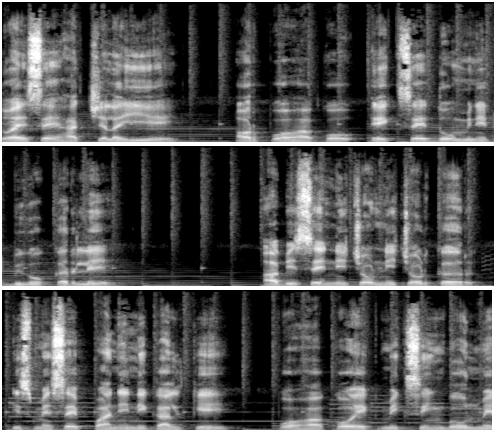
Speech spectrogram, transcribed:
तो ऐसे हाथ चलाइए और पोहा को एक से दो मिनट भिगो कर ले। अब इसे निचोड़ निचोड़ कर इसमें से पानी निकाल के पोहा को एक मिक्सिंग बाउल में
